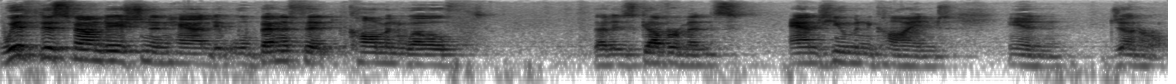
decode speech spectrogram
with this foundation in hand, it will benefit commonwealth, that is, governments, and humankind in general.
